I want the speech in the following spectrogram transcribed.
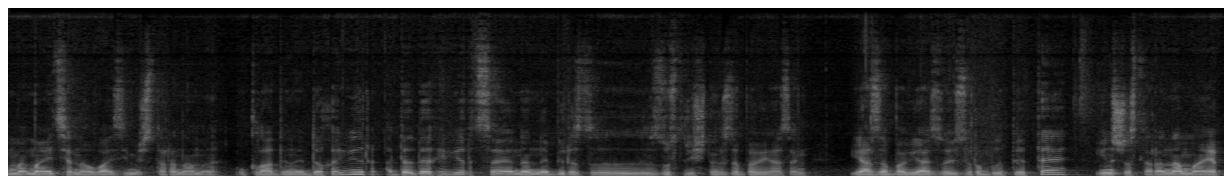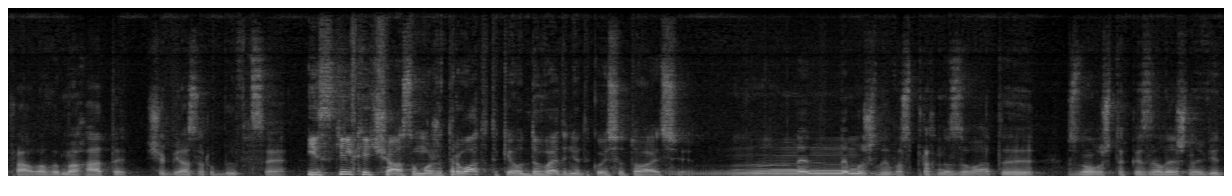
Мається на увазі між сторонами укладений договір. А до- договір це на- набір зустрічних зобов'язань. Я зобов'язуюсь зробити те, інша сторона має право вимагати, щоб я зробив це. І скільки часу може тривати таке от доведення такої ситуації? Не, неможливо спрогнозувати знову ж таки залежно від,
